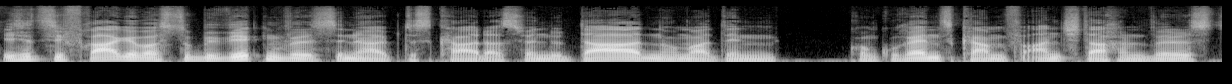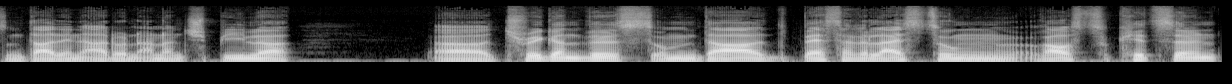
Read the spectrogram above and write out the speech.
Ist jetzt die Frage, was du bewirken willst innerhalb des Kaders. Wenn du da nochmal den Konkurrenzkampf anstacheln willst und da den einen oder anderen Spieler äh, triggern willst, um da bessere Leistungen rauszukitzeln,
